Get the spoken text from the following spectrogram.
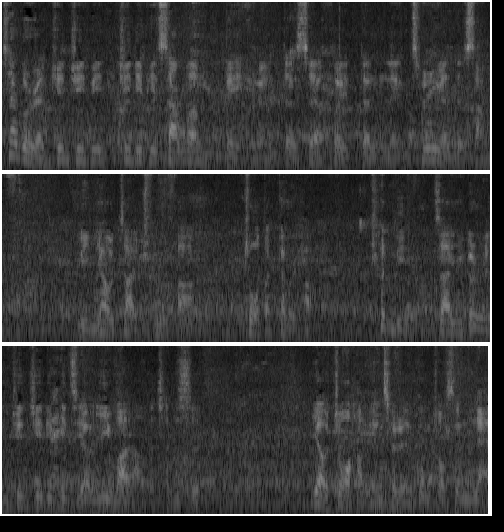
超过人均 GDP GDP 三万美元的社会的年轻人的想法，你要再出发，做得更好。你在一个人均 GDP 只有一万的城市，要做好年轻人工作是两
